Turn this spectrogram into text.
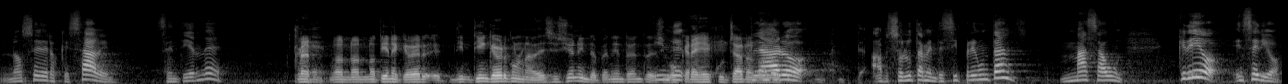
no sé de los que saben, ¿se entiende? Claro, no, no, no tiene que ver, eh, ti- tiene que ver con una decisión independientemente de si vos querés escuchar o no. Claro, absolutamente. Si preguntan, más aún. Creo, en serio,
